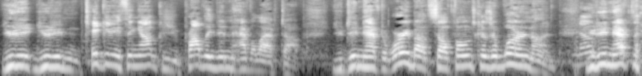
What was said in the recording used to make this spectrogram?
You didn't you didn't take anything out cuz you probably didn't have a laptop. You didn't have to worry about cell phones cuz there were none. Nope. You didn't have to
